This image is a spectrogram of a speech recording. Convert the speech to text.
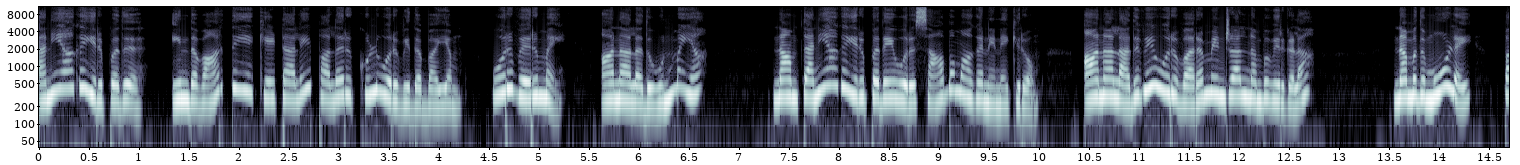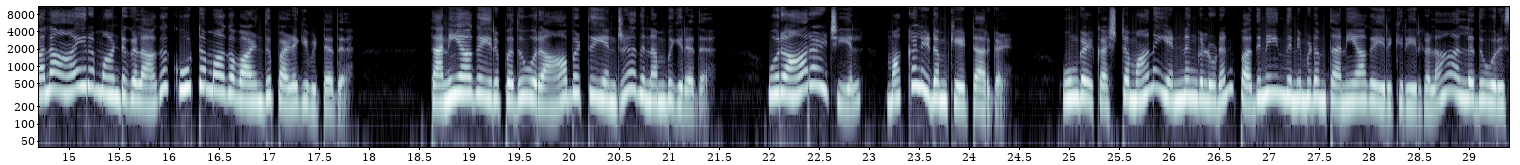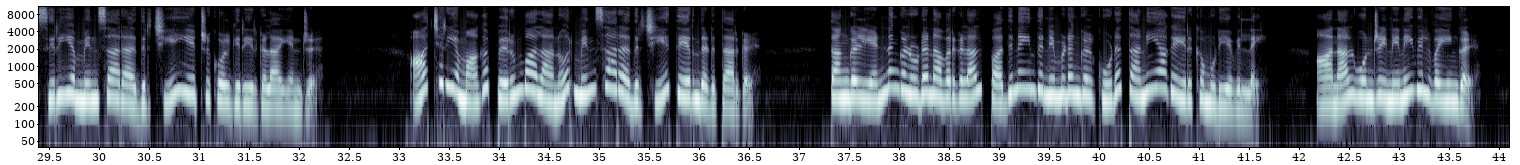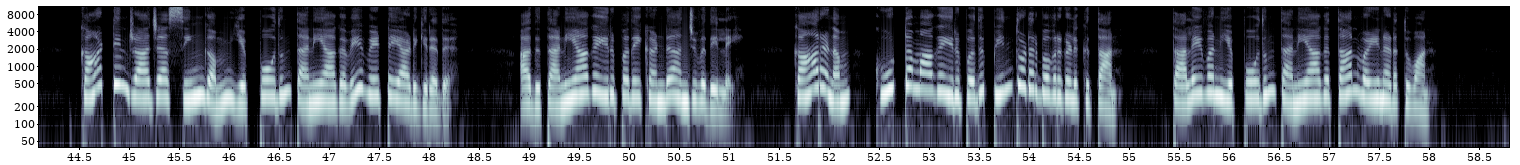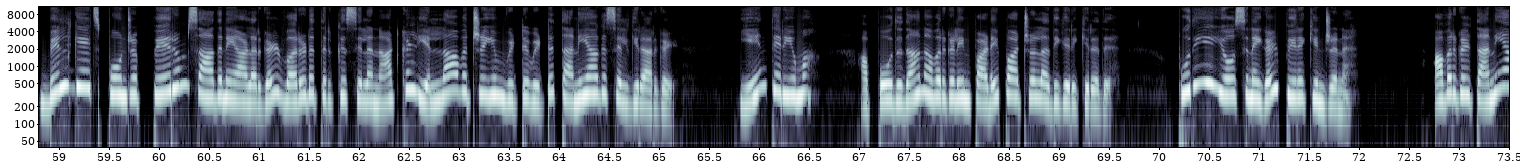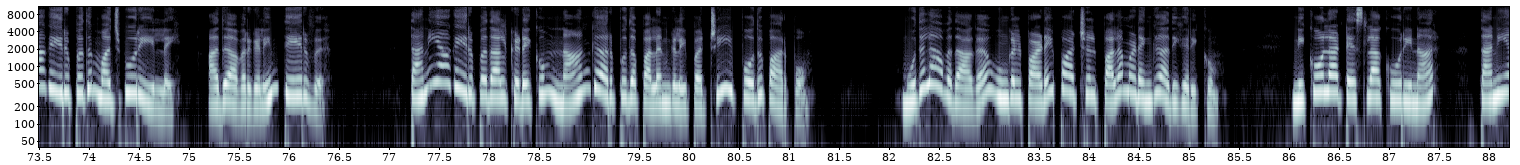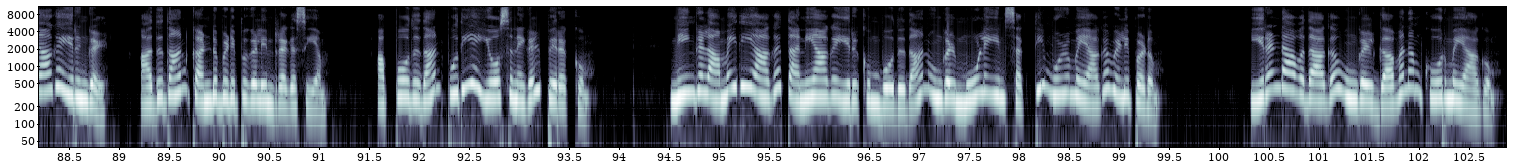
தனியாக இருப்பது. இந்த வார்த்தையை கேட்டாலே பலருக்குள் ஒருவித பயம் ஒரு வெறுமை. ஆனால் அது உண்மையா? நாம் தனியாக இருப்பதே ஒரு சாபமாக நினைக்கிறோம். ஆனால் அதுவே ஒரு வரம் என்றால் நம்புவீர்களா? நமது மூளை பல ஆயிரம் ஆண்டுகளாக கூட்டமாக வாழ்ந்து பழகிவிட்டது. தனியாக இருப்பது ஒரு ஆபத்து என்று அது நம்புகிறது. ஒரு ஆராய்ச்சியில் மக்களிடம் கேட்டார்கள் உங்கள் கஷ்டமான எண்ணங்களுடன் பதினைந்து நிமிடம் தனியாக இருக்கிறீர்களா அல்லது ஒரு சிறிய மின்சார அதிர்ச்சியை ஏற்றுக்கொள்கிறீர்களா என்று? ஆச்சரியமாக பெரும்பாலானோர் மின்சார அதிர்ச்சியை தேர்ந்தெடுத்தார்கள். தங்கள் எண்ணங்களுடன் அவர்களால் பதினைந்து நிமிடங்கள் கூட தனியாக இருக்க முடியவில்லை. ஆனால் ஒன்றை நினைவில் வையுங்கள். காட்டின் ராஜா சிங்கம் எப்போதும் தனியாகவே வேட்டையாடுகிறது. அது தனியாக இருப்பதைக் கண்டு அஞ்சுவதில்லை. காரணம் கூட்டமாக இருப்பது பின்தொடர்பவர்களுக்குத்தான். தலைவன் எப்போதும் தனியாகத்தான் வழிநடத்துவான். பில்கேட்ஸ் போன்ற பெரும் சாதனையாளர்கள் வருடத்திற்கு சில நாட்கள் எல்லாவற்றையும் விட்டுவிட்டு தனியாக செல்கிறார்கள். ஏன் தெரியுமா? அப்போதுதான் அவர்களின் படைப்பாற்றல் அதிகரிக்கிறது. புதிய யோசனைகள் பிறக்கின்றன. அவர்கள் தனியாக இருப்பது மஜ்பூரி இல்லை அது அவர்களின் தேர்வு. தனியாக இருப்பதால் கிடைக்கும் நான்கு அற்புத பலன்களைப் பற்றி இப்போது பார்ப்போம். முதலாவதாக உங்கள் படைப்பாற்றல் பல மடங்கு அதிகரிக்கும். நிக்கோலா டெஸ்லா கூறினார் தனியாக இருங்கள் அதுதான் கண்டுபிடிப்புகளின் ரகசியம். அப்போதுதான் புதிய யோசனைகள் பிறக்கும். நீங்கள் அமைதியாக தனியாக இருக்கும்போதுதான் உங்கள் மூளையின் சக்தி முழுமையாக வெளிப்படும். இரண்டாவதாக உங்கள் கவனம் கூர்மையாகும்.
